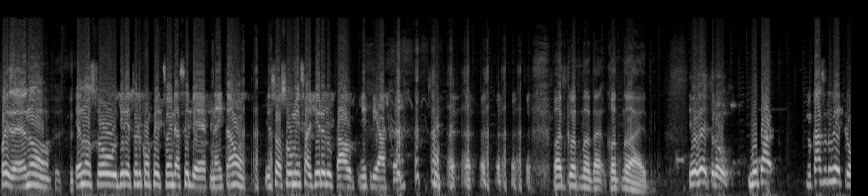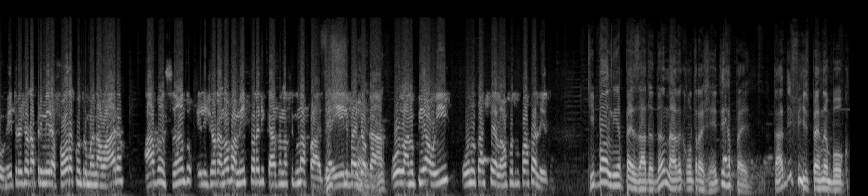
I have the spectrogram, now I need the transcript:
Pois é, eu não, eu não sou o diretor de competições da CBF, né? Então, eu só sou o mensageiro do caos, entre aspas, né? Pode continuar, tá? continuar, Ed. E o retrô? No, no caso do Retro, o Retro joga a primeira fora contra o Manauara, avançando, ele joga novamente fora de casa na segunda fase. Vixe, Aí ele vai Maria. jogar ou lá no Piauí ou no Castelão contra o Fortaleza. Que bolinha pesada danada contra a gente, rapaz. Tá difícil, Pernambuco.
